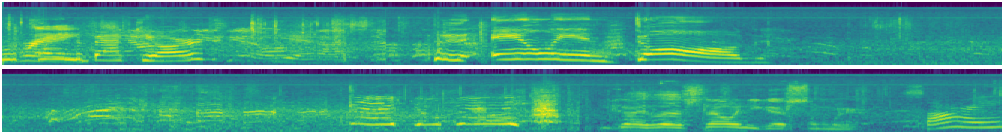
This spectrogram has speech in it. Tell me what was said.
we play in the backyard? Yeah. With an alien dog. You guys let us know when you go somewhere. Sorry.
